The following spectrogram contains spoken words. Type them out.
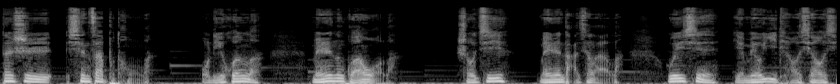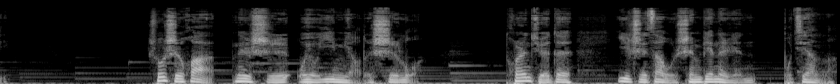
但是现在不同了，我离婚了，没人能管我了，手机没人打进来了，微信也没有一条消息。说实话，那时我有一秒的失落，突然觉得一直在我身边的人。不见了，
